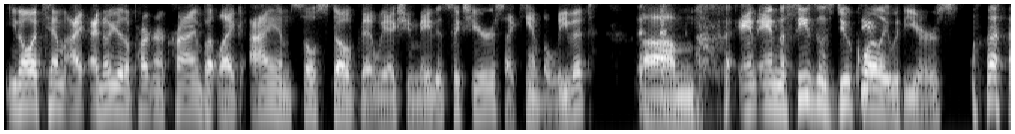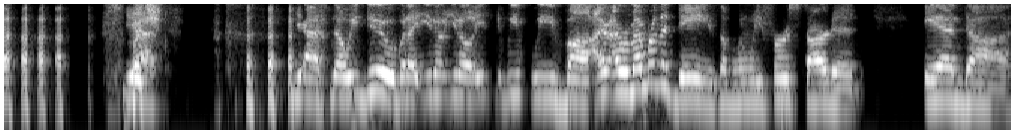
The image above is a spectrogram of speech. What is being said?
you know what, Tim, I, I know you're the partner in crime, but like I am so stoked that we actually made it six years. I can't believe it. Um, and and the seasons do correlate with years. Yes. Yes. No, we do. But I, you know, you know, it, we we've. Uh, I, I remember the days of when we first started, and uh,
